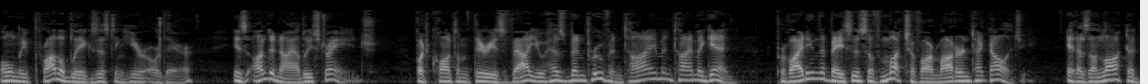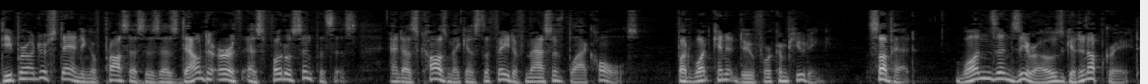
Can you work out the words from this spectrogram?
only probably existing here or there, is undeniably strange. But quantum theory's value has been proven time and time again, providing the basis of much of our modern technology. It has unlocked a deeper understanding of processes as down to earth as photosynthesis and as cosmic as the fate of massive black holes. But what can it do for computing? Subhead Ones and zeros get an upgrade.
